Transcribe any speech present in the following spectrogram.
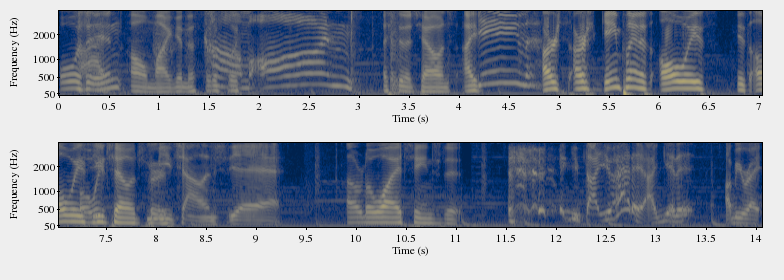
Oh, is it in? Oh my goodness. What. Come on! I should have challenged. I Game! our our game plan is always is always, you Always challenge Me challenge, yeah. I don't know why I changed it. you thought you had it. I get it. I'll be right.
